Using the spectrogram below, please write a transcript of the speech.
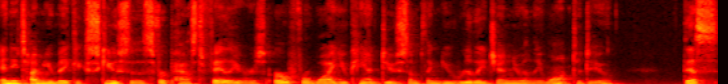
Anytime you make excuses for past failures or for why you can't do something you really genuinely want to do, this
